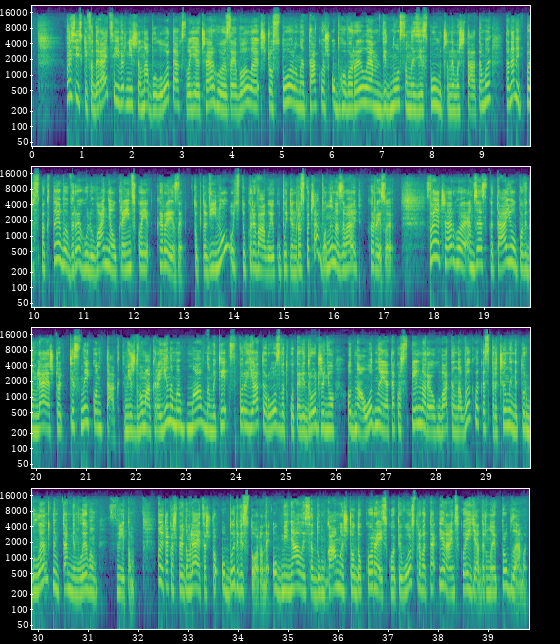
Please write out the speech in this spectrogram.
Російській Федерації, вірніше на болотах, своєю чергою заявили, що сторони також обговорили відносини зі Сполученими Штатами та навіть перспективи врегулювання української кризи, тобто війну, ось ту криваву, яку Путін розпочав, вони називають кризою. Своєю чергою МЗС Китаю повідомляє, що тісний контакт між двома країнами мав на меті сприяти розвитку та відродженню одна одної, а також спільно реагувати на виклики, спричинені турбулентним та мінливим світом. Ну і також повідомляється, що обидві сторони обмінялися думками щодо корейського півострова та іранської ядерної проблеми.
